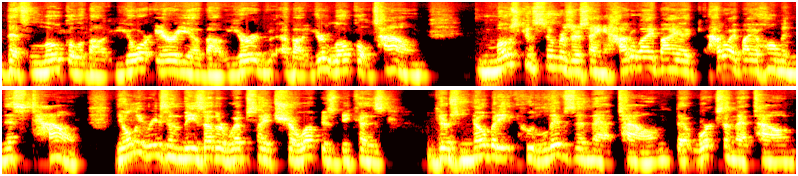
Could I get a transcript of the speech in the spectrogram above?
that's local about your area, about your about your local town, most consumers are saying, "How do I buy a how do I buy a home in this town?" The only reason these other websites show up is because there's nobody who lives in that town that works in that town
